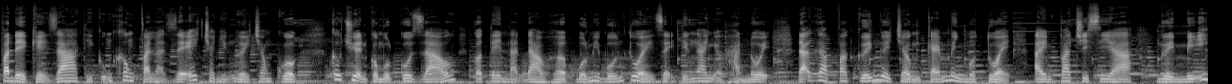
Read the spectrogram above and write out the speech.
và để kể ra thì cũng không phải là dễ cho những người trong cuộc. Câu chuyện của một cô giáo có tên là Đào Hợp 44 tuổi dạy tiếng Anh ở Hà Nội đã gặp và cưới người chồng kém mình một tuổi, anh Patricia, người Mỹ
